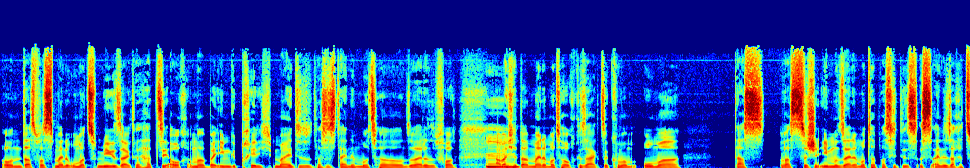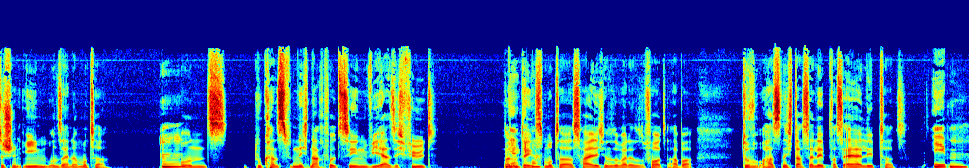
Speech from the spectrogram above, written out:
Und das, was meine Oma zu mir gesagt hat, hat sie auch immer bei ihm gepredigt, meinte so, das ist deine Mutter und so weiter und so fort. Mhm. Aber ich habe dann meiner Mutter auch gesagt, so, guck mal, Oma, das, was zwischen ihm und seiner Mutter passiert ist, ist eine Sache zwischen ihm und seiner Mutter. Mhm. Und du kannst nicht nachvollziehen, wie er sich fühlt. Weil ja, du denkst, klar. Mutter ist heilig und so weiter und so fort. Aber du hast nicht das erlebt, was er erlebt hat. Eben.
